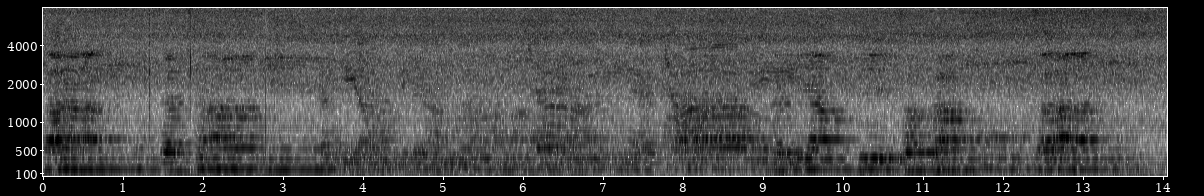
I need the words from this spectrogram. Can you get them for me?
शरणं गच्छामि शरणं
